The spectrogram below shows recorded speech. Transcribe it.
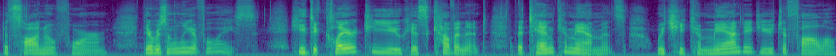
but saw no form. There was only a voice. He declared to you his covenant, the Ten Commandments, which he commanded you to follow,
